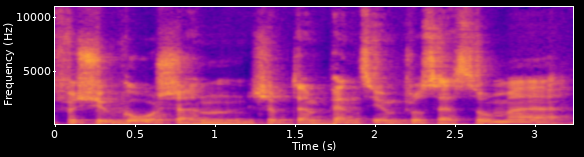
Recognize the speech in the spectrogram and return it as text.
för 20 år sedan köpte en Pentium-processor med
